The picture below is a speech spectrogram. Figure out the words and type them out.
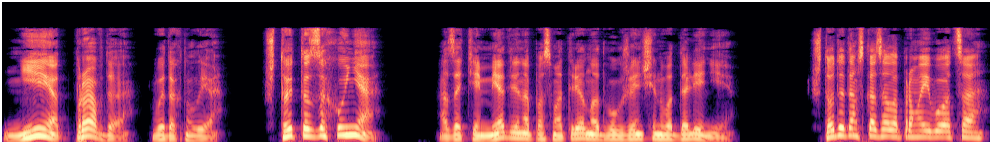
«Нет, правда!» Выдохнул я. Что это за хуйня? А затем медленно посмотрел на двух женщин в отдалении. Что ты там сказала про моего отца?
